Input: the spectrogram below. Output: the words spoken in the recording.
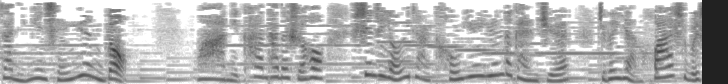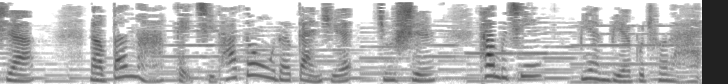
在你面前运动，哇，你看它的时候，甚至有一点头晕晕的感觉，觉得眼花，是不是啊？那斑马给其他动物的感觉就是看不清，辨别不出来。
